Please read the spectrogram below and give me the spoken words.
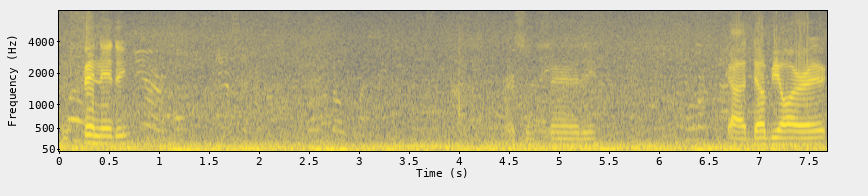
Infiniti. There's Infiniti. Got a WRX.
